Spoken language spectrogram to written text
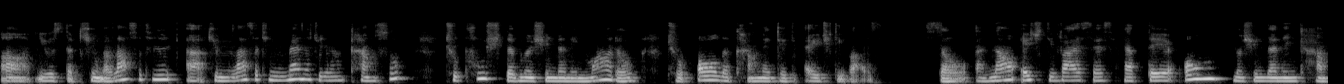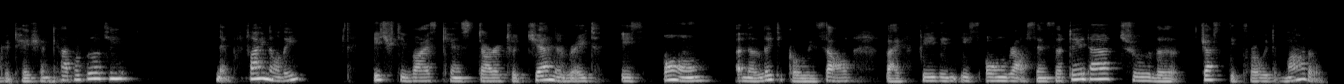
uh, use the Cumulocity, uh, Cumulocity management console to push the machine learning model to all the connected edge devices. So uh, now edge devices have their own machine learning computation capability. Then finally, each device can start to generate its own analytical result by feeding its own raw sensor data to the just deployed model.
